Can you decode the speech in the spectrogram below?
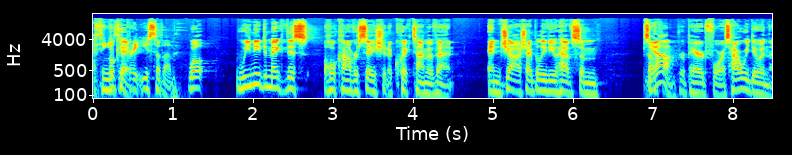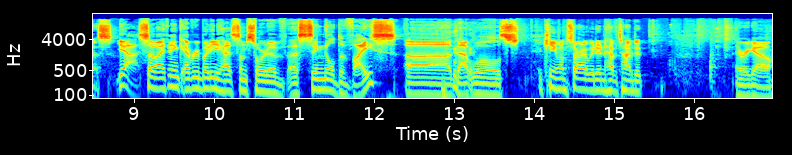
I think it's Okay. a great use of them. Well, we need to make this whole conversation a quick time event. And Josh, I believe you have some something Yeah. prepared for us. How are we doing this? Yeah, so I think everybody has some sort of a signal device uh, that will. s- Akeem, I'm sorry we didn't have time to. There we go.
